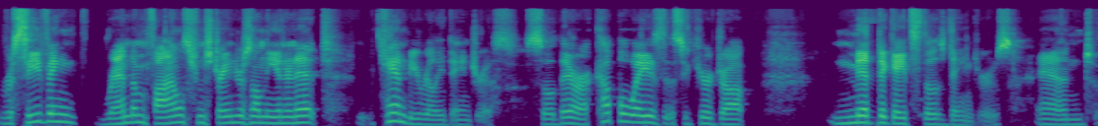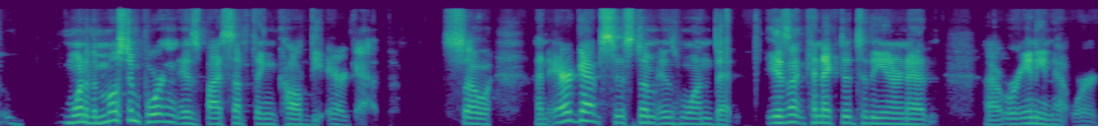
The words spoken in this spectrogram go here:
receiving random files from strangers on the internet can be really dangerous. So there are a couple ways that SecureDrop mitigates those dangers. And one of the most important is by something called the air gap. So, an air gap system is one that isn't connected to the internet uh, or any network.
